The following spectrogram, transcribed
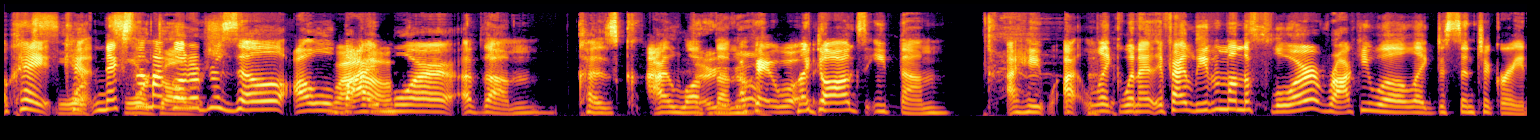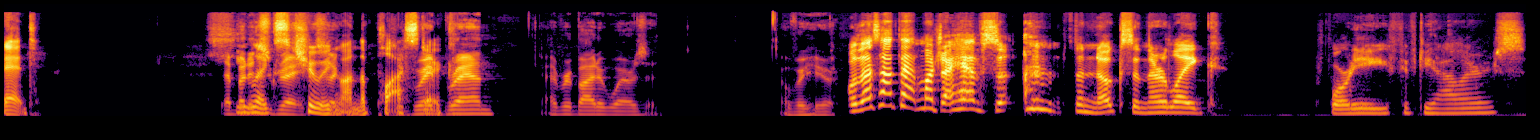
okay, four- can, next four time I go to. Brazil, I will buy more of them because I love them. go. Okay, well, My uh, dogs eat them. I hate I, like when I if I leave them on the floor, Rocky will like disintegrate it. Yeah, he likes great. Chewing a- on the It's a great plastic. brand. Everybody wears it over here. well, that's not that much. I have some, the Nooks, and they're like 40 dollars.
